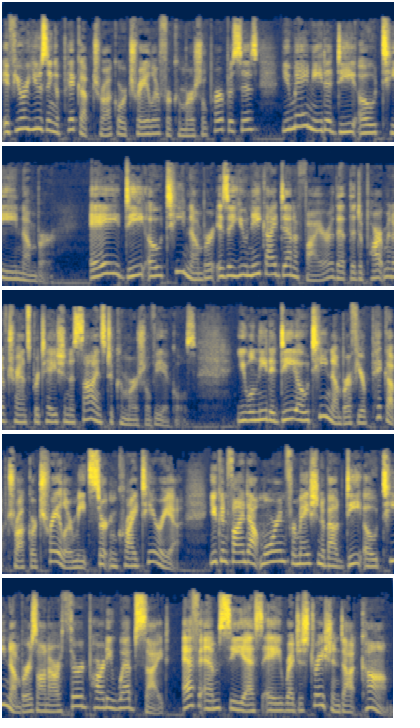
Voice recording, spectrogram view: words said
If you're using a pickup truck or trailer for commercial purposes, you may need a DOT number. A DOT number is a unique identifier that the Department of Transportation assigns to commercial vehicles. You will need a DOT number if your pickup truck or trailer meets certain criteria. You can find out more information about DOT numbers on our third party website, fmcsaregistration.com.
